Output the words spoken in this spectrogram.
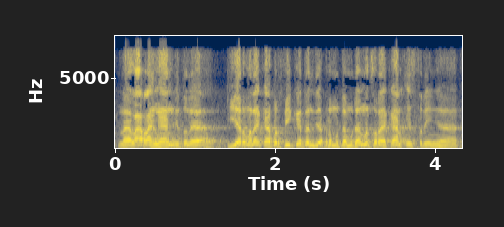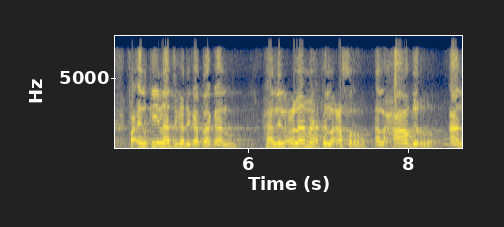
nah larangan gitu ya, biar mereka berpikir dan tidak bermudah-mudahan menceraikan istrinya. Fa in jika dikatakan halil ulama fil asr al hadir an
